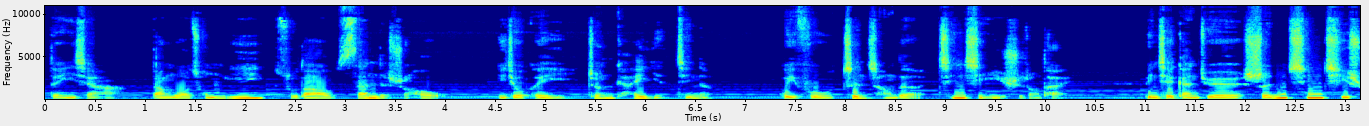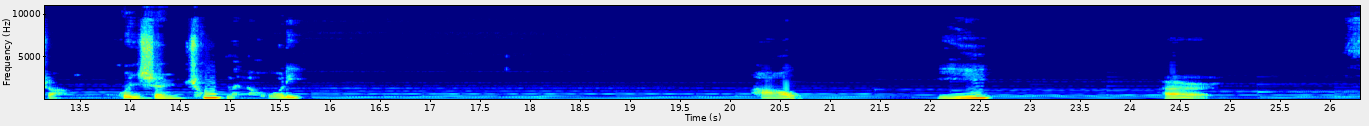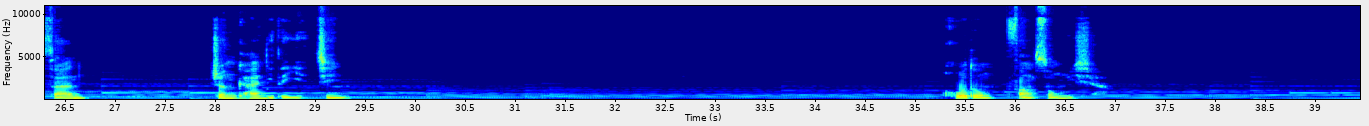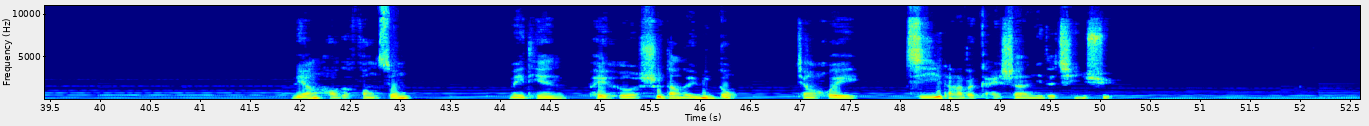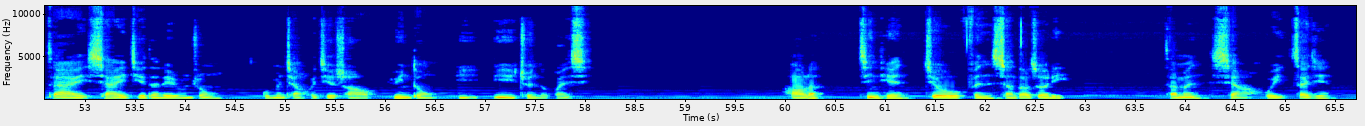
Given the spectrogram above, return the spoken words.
等一下，当我从一数到三的时候，你就可以睁开眼睛了，恢复正常的清醒意识状态，并且感觉神清气爽，浑身充满了活力。好，一、二、三，睁开你的眼睛，活动放松一下。良好的放松，每天配合适当的运动，将会极大的改善你的情绪。在下一节的内容中，我们将会介绍运动与抑郁症的关系。好了，今天就分享到这里，咱们下回再见。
